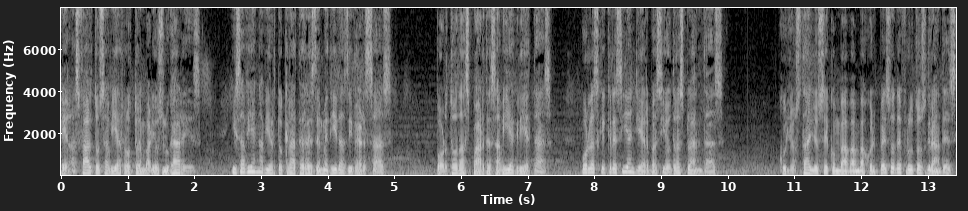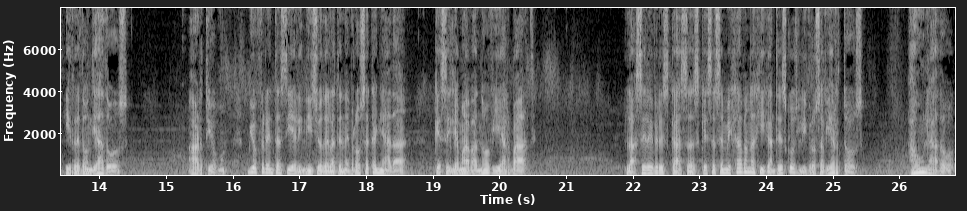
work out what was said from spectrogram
El asfalto se había roto en varios lugares, y se habían abierto cráteres de medidas diversas. Por todas partes había grietas, por las que crecían hierbas y otras plantas, cuyos tallos se combaban bajo el peso de frutos grandes y redondeados. Artyom vio frente a sí el inicio de la tenebrosa cañada que se llamaba Novi Arbat las célebres casas que se asemejaban a gigantescos libros abiertos. A un lado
